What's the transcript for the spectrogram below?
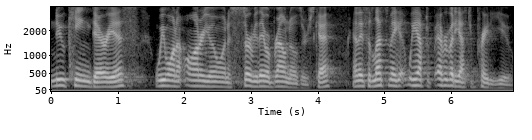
new King Darius. We want to honor you and want to serve you. They were brown nosers, okay? And they said, let's make it, we have to, everybody has to pray to you.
